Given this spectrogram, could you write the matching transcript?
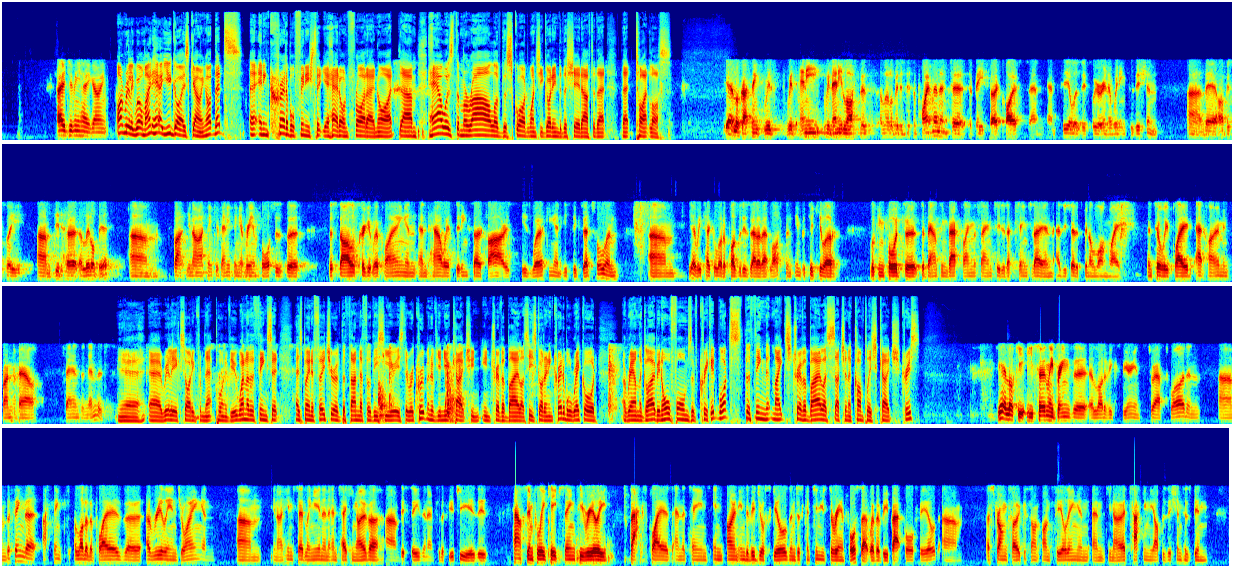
Hey Jimmy, how you going? I'm really well, mate. How are you guys going? Oh, that's a- an incredible finish that you had on Friday night. Um, how was the morale of the squad once you got into the shed after that that tight loss? Yeah, look, I think with with any with any loss, there's a little bit of disappointment, and to, to be so close and, and feel as if we were in a winning position uh, there obviously um, did hurt a little bit. Um, but you know, I think if anything, it reinforces the the style of cricket we're playing and, and how we're sitting so far is, is working and is successful. And um, yeah, we take a lot of positives out of that loss, and in particular, looking forward to, to bouncing back, playing the same team today. And as you said, it's been a long wait until we've played at home in front of our fans and members. Yeah, uh, really exciting from that point of view. One of the things that has been a feature of the Thunder for this year is the recruitment of your new coach in, in Trevor Bayliss. He's got an incredible record around the globe in all forms of cricket. What's the thing that makes Trevor Bayliss such an accomplished coach, Chris? Yeah, look, he, he certainly brings a, a lot of experience to our squad and um, the thing that I think a lot of the players are, are really enjoying and um, you know, him settling in and, and taking over um, this season and for the future years is how simple he keeps things. He really backs players and the team's in, own individual skills and just continues to reinforce that, whether it be bat, ball, field. Um, a strong focus on, on fielding and, and, you know, attacking the opposition has been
